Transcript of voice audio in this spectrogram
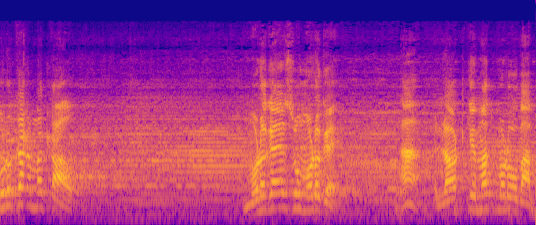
मुड़कर मत आओ। मुड़ गए सो मुड़ गए। हाँ लौट के मत मुड़ो बाप।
